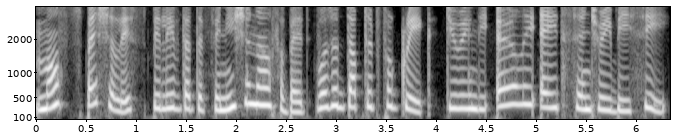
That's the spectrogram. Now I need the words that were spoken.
most specialists believe that the Phoenician alphabet was adopted for Greek during the early 8th century BC.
